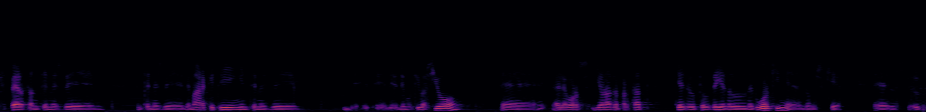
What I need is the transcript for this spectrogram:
expert en temes de, en temes de, de màrqueting, en temes de, de, de, de motivació, Eh, llavors hi ha un altre apartat que és el que us deia del networking, eh, doncs que els, els,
